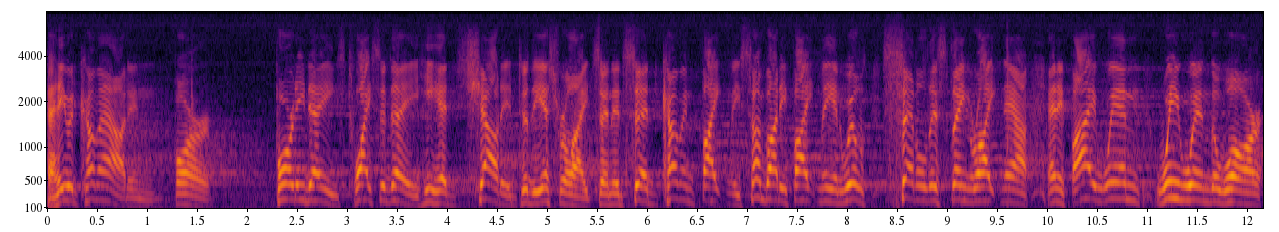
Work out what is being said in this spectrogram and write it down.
and he would come out and for 40 days, twice a day, he had shouted to the Israelites and had said, come and fight me. Somebody fight me and we'll settle this thing right now. And if I win, we win the war.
